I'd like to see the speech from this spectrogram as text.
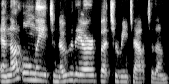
and not only to know who they are, but to reach out to them.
